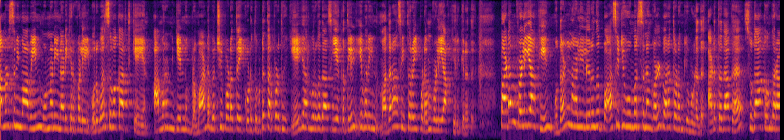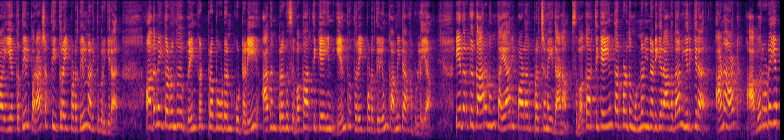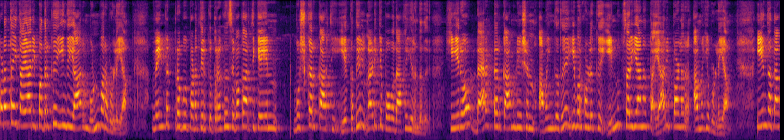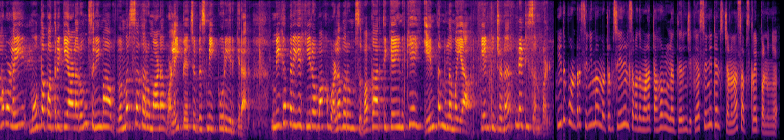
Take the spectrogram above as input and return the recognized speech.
தமிழ் சினிமாவின் முன்னணி நடிகர்களில் ஒருவர் சிவகார்த்திகேயன். அமரன் என்னும் பிரம்மாண்ட வெற்றி படத்தை கொடுத்துவிட்டு தற்பொழுது ஏ ஆர் முருகதாஸ் இயக்கத்தில் இவரின் மதராசி திரைப்படம் வெளியாகி இருக்கிறது. படம் வெளியாகி முதல் நாளிலிருந்து பாசிட்டிவ் விமர்சனங்கள் வரத் தொடங்கியுள்ளது. அடுத்ததாக சுதா கொங்கரா இயக்கத்தில் பராசக்தி திரைப்படத்தில் நடித்து வருகிறார். அதனைத் தொடர்ந்து வெங்கட் பிரபுவுடன் கூட்டணி. அதன் பிறகு சிவகார்த்திகேயன் எந்த திரைப்படத்திலும் கமிட்டாகவில்லையா இதற்கு காரணம் தயாரிப்பாளர் பிரச்சனை தானாம். சிவகார்த்திகேயன் தற்பொழுது முன்னணி நடிகராக தான் இருக்கிறார். ஆனால் அவருடைய படத்தை தயாரிப்பதற்கு இங்கு யாரும் முன்வரவில்லையா? வெங்கட் பிரபு படத்திற்கு பிறகு சிவகார்த்திகேயன் புஷ்கர் கார்த்தி இயக்கத்தில் நடிக்கப் போவதாக இருந்தது. ஹீரோ டைரக்டர் காம்பினேஷன் அமைந்தது இவர்களுக்கு இன்னும் சரியான தயாரிப்பாளர் அமையவில்லையாம் இந்த தகவலை மூத்த பத்திரிகையாளரும் சினிமா விமர்சகருமான வலைப்பேச்சு பிஸ்மி கூறியிருக்கிறார். மிகப்பெரிய ஹீரோவாக வளவரும் சிவகார்த்திகேயனுக்கே எந்த நிலைமையா? என்கின்றனர் நெட்டிசன்கள். இது போன்ற சினிமா மற்றும் சீரியல் சம்பந்தமான தகவல்களை தெரிஞ்சுக்க சினி டைம்ஸ் சேனலை சப்ஸ்கிரைப் பண்ணுங்கள்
